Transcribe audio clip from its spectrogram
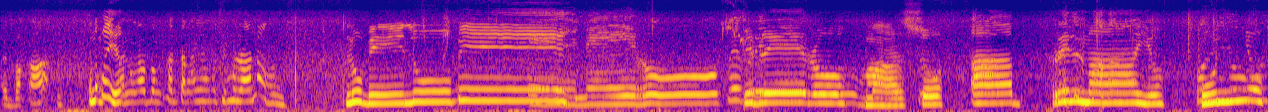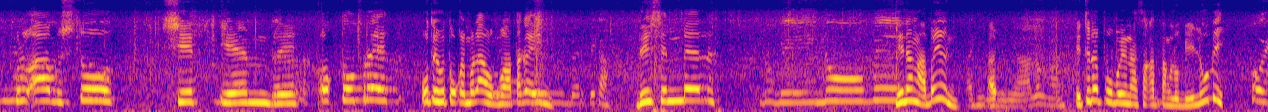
Ay, baka. Ano kaya? Ano nga bang kanta ngayon simula na? oh? Lubi, lubi. Enero, Pebrero, Marso, Abril, Mayo, Hunyo, Julio, Agosto, Setyembre, Oktobre. Utoy, hutukan mo lang, huwag matagain. Ka. December. Lubi-lubi. Yan na nga ba yun? Ay, hindi Ah, ko nga alam ha. ito na po ba yung nasa kantang lubi-lubi? Hoy,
